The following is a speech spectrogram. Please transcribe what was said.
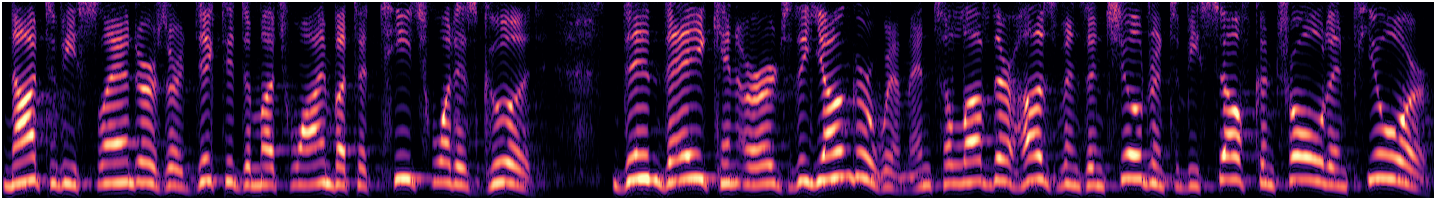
not to be slanderers or addicted to much wine, but to teach what is good. Then they can urge the younger women to love their husbands and children, to be self controlled and pure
